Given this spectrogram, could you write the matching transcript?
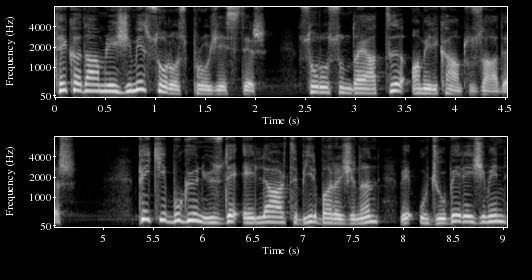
Tek adam rejimi Soros projesidir. Soros'un dayattığı Amerikan tuzağıdır. Peki bugün %50 artı bir barajının ve ucube rejimin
